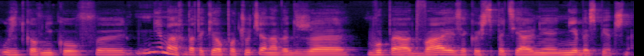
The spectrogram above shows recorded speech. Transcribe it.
użytkowników nie ma chyba takiego poczucia nawet, że WPA2 jest jakoś specjalnie niebezpieczne.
